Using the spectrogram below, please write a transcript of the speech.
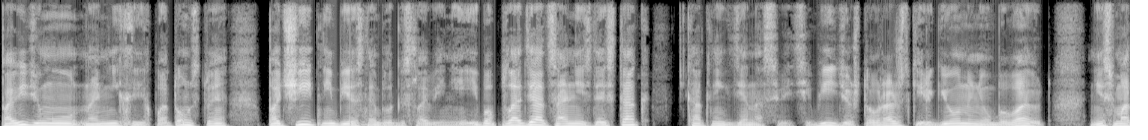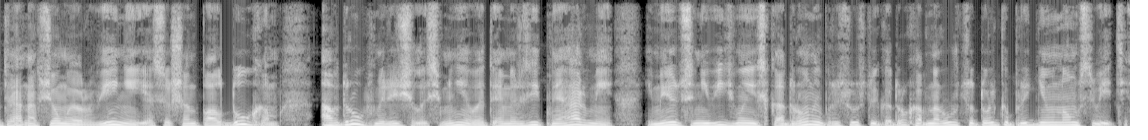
По-видимому, на них и их потомстве почиет небесное благословение, ибо плодятся они здесь так, как нигде на свете. Видя, что вражеские легионы не убывают, несмотря на все мое рвение, я совершенно пал духом, а вдруг мерещилось мне, в этой омерзительной армии имеются невидимые эскадроны, присутствие которых обнаружится только при дневном свете.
